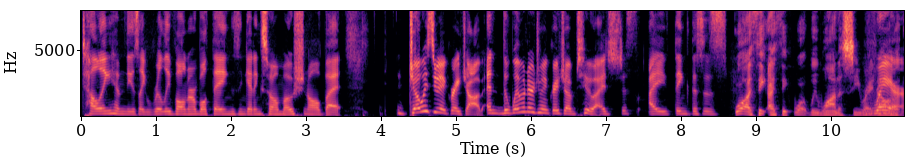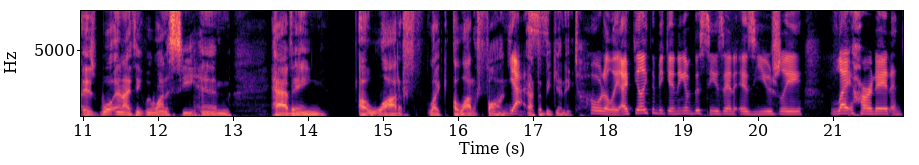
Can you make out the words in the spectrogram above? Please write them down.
telling him these like really vulnerable things and getting so emotional, but Joey's doing a great job and the women are doing a great job too. I just I think this is well, I think. I think what we want to see right Rare. now is well, and I think we want to see him having a lot of like a lot of fun. Yes. At the beginning. Totally. I feel like the beginning of the season is usually lighthearted and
